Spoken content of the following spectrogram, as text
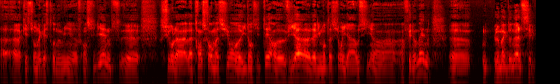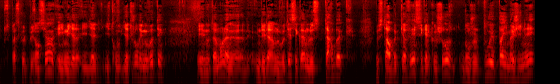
à, la question de la gastronomie francilienne, sur la, transformation identitaire via l'alimentation. Il y a aussi un, phénomène. le McDonald's, c'est parce que le plus ancien, et, mais il y a toujours des nouveautés. Et notamment, une des dernières nouveautés, c'est quand même le Starbucks. Le Starbucks Café, c'est quelque chose dont je ne pouvais pas imaginer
